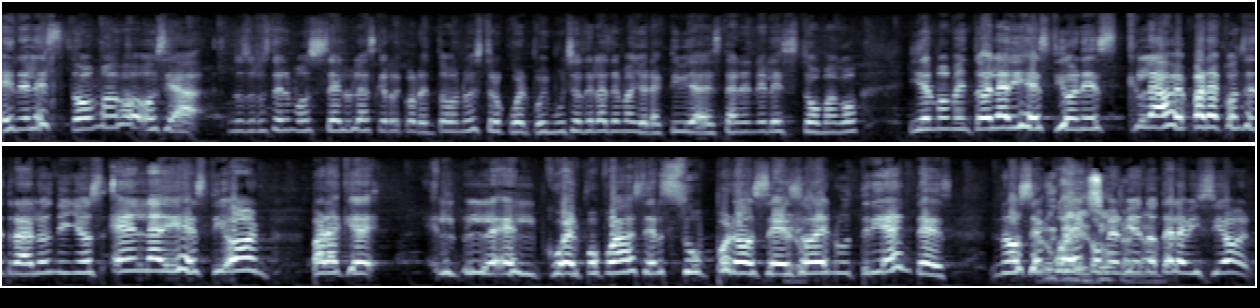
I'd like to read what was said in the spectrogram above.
en el estómago. O sea, nosotros tenemos células que recorren todo nuestro cuerpo y muchas de las de mayor actividad están en el estómago. Y el momento de la digestión es clave para concentrar a los niños en la digestión, para que el, el cuerpo pueda hacer su proceso Pero- de nutrientes. No se puede comer viendo televisión.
